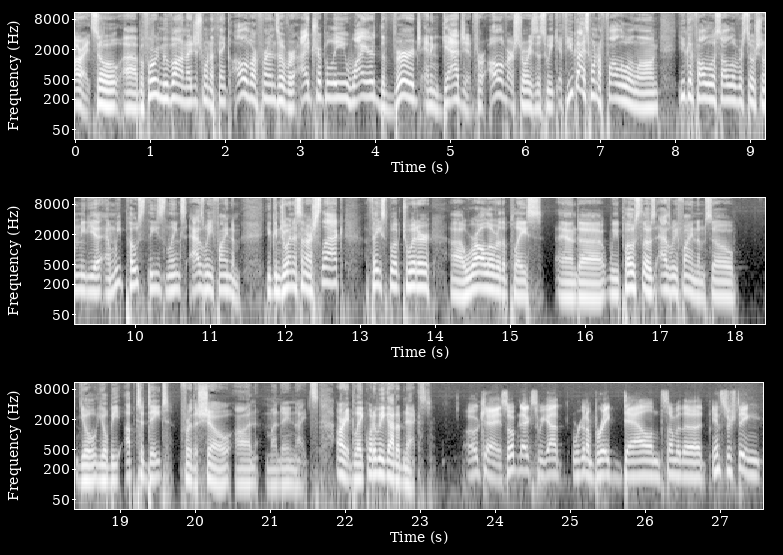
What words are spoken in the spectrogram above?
All right, so uh, before we move on, I just want to thank all of our friends over IEEE, Wired, The Verge, and Engadget for all of our stories this week. If you guys want to follow along, you can follow us all over social media, and we post these links as we find them. You can join us in our Slack, Facebook, Twitter. Uh, we're all over the place, and uh, we post those as we find them. So you'll you'll be up to date for the show on Monday nights. All right, Blake, what do we got up next? Okay, so up next we got we're gonna break down some of the interesting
